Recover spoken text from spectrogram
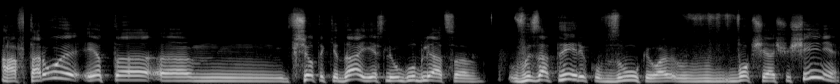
А второе, это эм, все-таки, да, если углубляться в эзотерику, в звук и в, общее ощущение,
